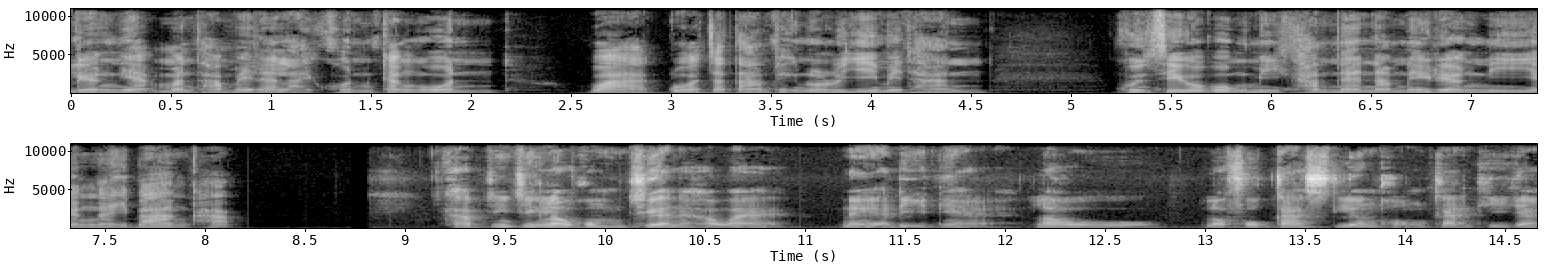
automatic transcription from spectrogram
เรื่องนี้มันทำให้หลาย ๆ คนกังวล ว่ากลัวจะตามเทคโนโลยีไม่ทัน คุณศิววงศ์มีคำแนะนำในเรื่องนี้ยังไงบ้างครับ ครับจริงๆแล้วผมเชื่อนะครับว่าในอดีตเนี่ยเราเราโฟกัสเรื่องของการที่จะ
